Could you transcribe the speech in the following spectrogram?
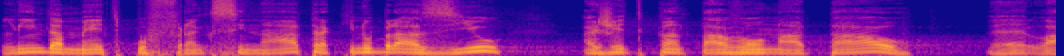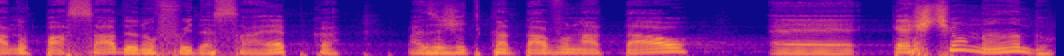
lindamente por Frank Sinatra. Aqui no Brasil, a gente cantava o Natal, é, lá no passado, eu não fui dessa época, mas a gente cantava o Natal é, questionando,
